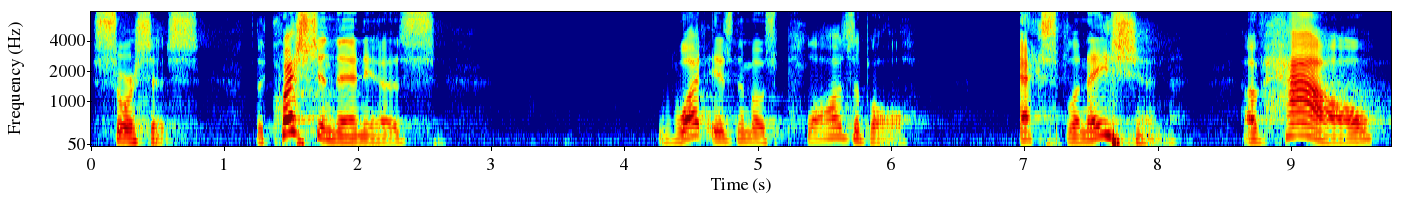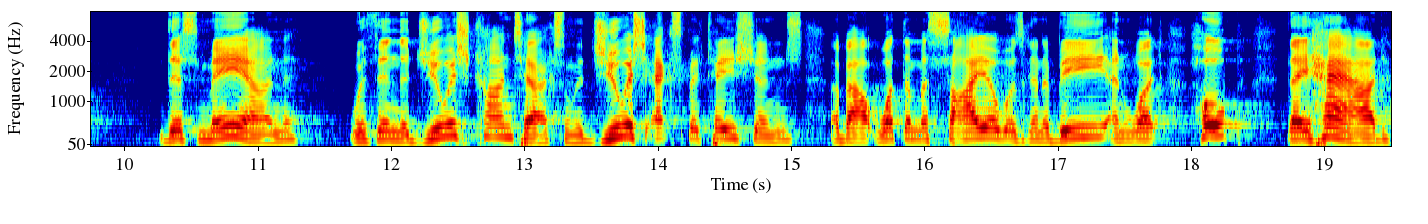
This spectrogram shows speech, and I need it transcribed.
sources. The question then is what is the most plausible explanation of how this man, within the Jewish context and with Jewish expectations about what the Messiah was going to be and what hope they had,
